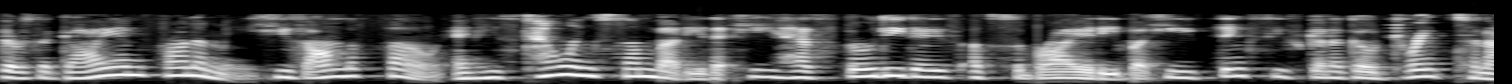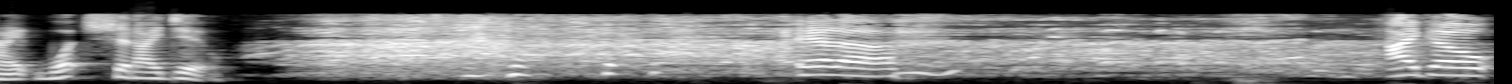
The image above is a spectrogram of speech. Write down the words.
there's a guy in front of me. He's on the phone and he's telling somebody that he has 30 days of sobriety, but he thinks he's going to go drink tonight. What should I do? and uh, I go,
